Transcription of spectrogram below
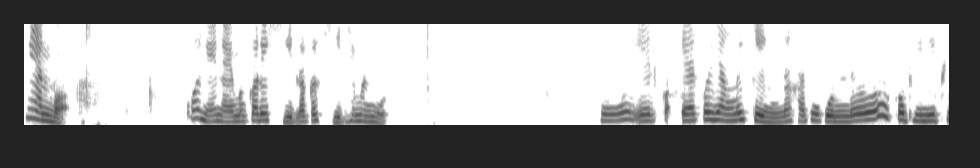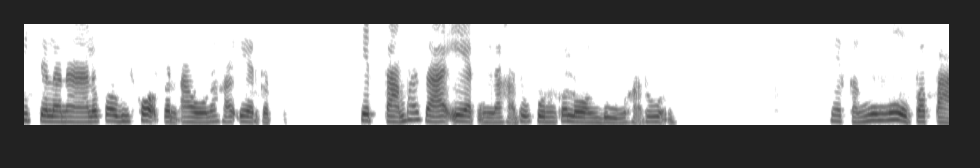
เมียนบอกโอ้ยไหนๆมันก็ได้ขีดแล้วก็ขีดให้มันหมดโอ้ยเอสก็แอดก็ยังไม่เก่งนะคะ ทุกคนเด้อก็พินิจพิจารณาแล้วก็วิเคราะห์กันเอานะคะแอดกับเฮ็ดตามภาษาแอดนี่แหละค่ะ ทุกคนก็ลองดูค่ะทุกคนแอดกับงูงูปลาป๋า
